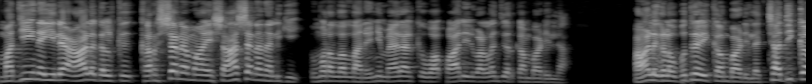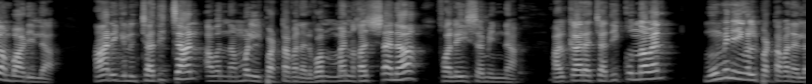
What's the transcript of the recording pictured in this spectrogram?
മദീനയിലെ ആളുകൾക്ക് കർശനമായ ശാസന നൽകി ഉമർ അല്ലാൻ ഇനി മേലാൾക്ക് പാലിൽ വെള്ളം ചേർക്കാൻ പാടില്ല. ആളുകളെ ഉപദ്രവിക്കാൻ പാടില്ല ചതിക്കാൻ പാടില്ല. ആരെങ്കിലും ചതിച്ചാൽ അവൻ നമ്മളിൽ പെട്ടവനല്ല ആൾക്കാരെ ചതിക്കുന്നവൻ മുമിനീങ്ങളിൽ മുസ്ലിമീങ്ങളിൽപ്പെട്ടവനല്ല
